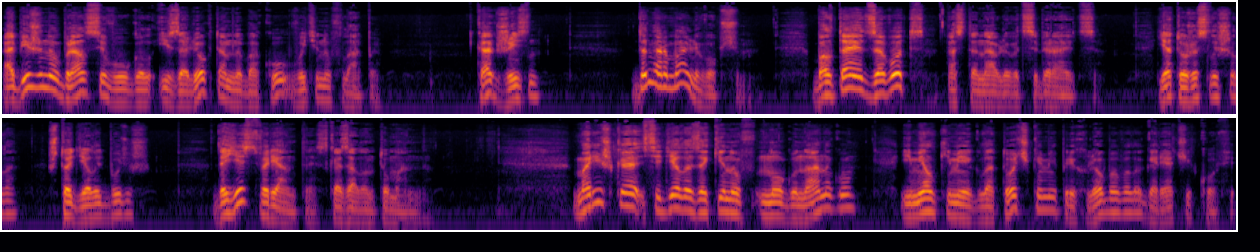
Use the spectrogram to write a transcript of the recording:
обиженно убрался в угол и залег там на боку, вытянув лапы. «Как жизнь?» «Да нормально, в общем. Болтает завод, останавливать собираются. Я тоже слышала. Что делать будешь?» «Да есть варианты», — сказал он туманно. Маришка сидела, закинув ногу на ногу, и мелкими глоточками прихлебывала горячий кофе.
